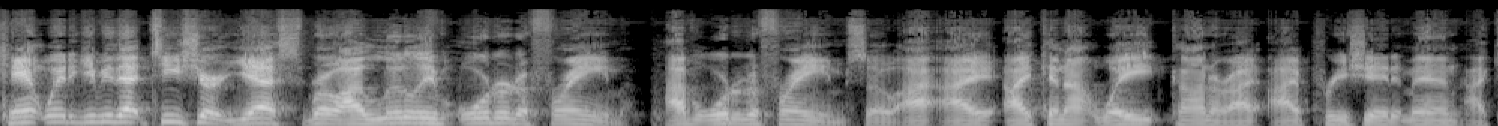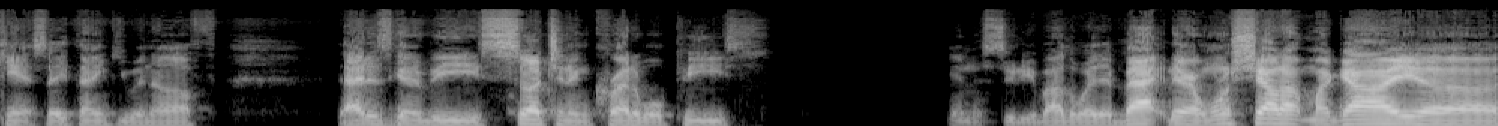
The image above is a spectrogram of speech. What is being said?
can't wait to give you that T-shirt. Yes, bro. I literally have ordered a frame. I've ordered a frame, so I I, I cannot wait, Connor. I, I appreciate it, man. I can't say thank you enough. That is going to be such an incredible piece in the studio. By the way, they're back there. I want to shout out my guy. Uh,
